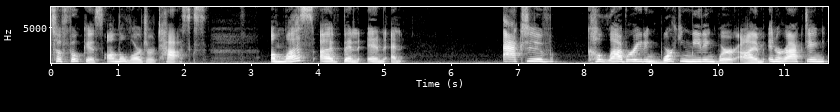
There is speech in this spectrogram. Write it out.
to focus on the larger tasks. Unless I've been in an active, collaborating, working meeting where I'm interacting,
